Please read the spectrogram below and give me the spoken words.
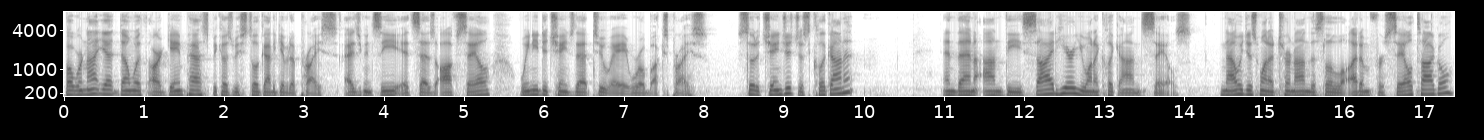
But we're not yet done with our Game Pass because we still got to give it a price. As you can see, it says off sale. We need to change that to a Robux price. So to change it, just click on it. And then on the side here, you want to click on sales. Now we just want to turn on this little item for sale toggle.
